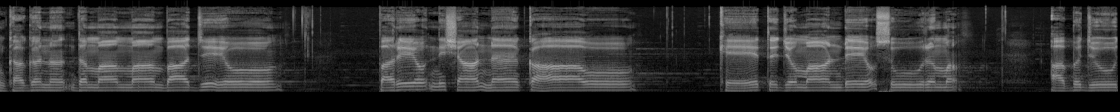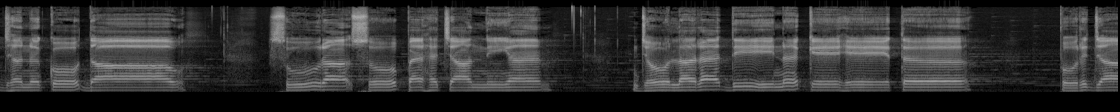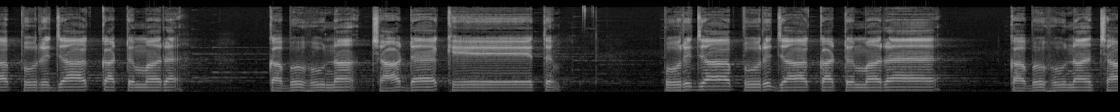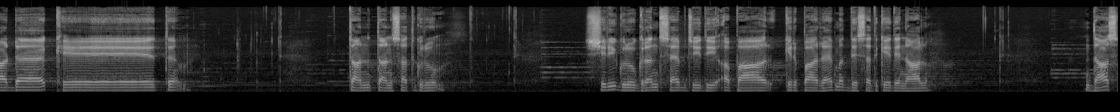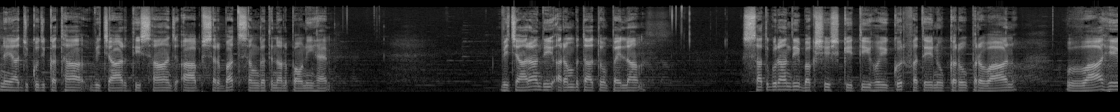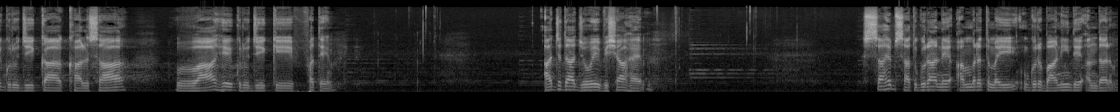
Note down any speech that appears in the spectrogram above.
Gagan ਦਮਾਮਾ ਬਾਜਿਓ ਪਰਿਓ ਨਿਸ਼ਾਨੈ cow ਖੇਤ ਜੋ ਮਾਂਡਿਓ ਸੂਰਮਾ ਅਬ ਜੂਝਨ ਕੋ ਦਾਉ ਸੂਰਾ ਸੋ ਪਹਿਚਾਨੀਐ ਜੋ ਲਰੈ ਦੀਨ ਕੇ ਹੇਤ, ਪੁਰਜਾ ਪੁਰਜਾ ਕਟ ਮਰੈ ਕਬਹੁ ਨਾ ਛਾੜੈ ਖੇਤ। ਪੁਰਜਾ ਪੁਰਜਾ ਕਟ ਮਰੈ ਕਬਹੁ ਨਾ ਛਾੜੈ ਖੇਤ। ਧੰਨ ਧੰਨ ਸਤਿਗੁਰੂ। ਸ੍ਰੀ ਗੁਰੂ ਗ੍ਰੰਥ ਸਾਹਿਬ ਜੀ ਦੀ ਅਪਾਰ ਕਿਰਪਾ ਰਹਿਮਤ ਦੇ ਸਦਕੇ ਦੇ ਨਾਲ ਦਾਸ ਨੇ ਅੱਜ ਕੁਝ ਕਥਾ ਵਿਚਾਰ ਦੀ ਸਾਂਝ ਆਪ ਸਰਬੱਤ ਸੰਗਤ ਨਾਲ ਪਾਉਣੀ ਹੈ। ਵਿਚਾਰਾਂ ਦੀ ਆਰੰਭਤਾ ਤੋਂ ਪਹਿਲਾਂ ਸਤਿਗੁਰਾਂ ਦੀ ਬਖਸ਼ਿਸ਼ ਕੀਤੀ ਹੋਈ ਗੁਰਫਤਿਹ ਨੂੰ ਕਰੋ ਪ੍ਰਵਾਨ। ਵਾਹਿਗੁਰੂ ਜੀ ਕਾ ਖਾਲਸਾ, ਵਾਹਿਗੁਰੂ ਜੀ ਕੀ ਫਤਿਹ। ਅੱਜ ਦਾ ਜੋ ਇਹ ਵਿਸ਼ਾ ਹੈ, ਸਾਹਿਬ ਸਤਿਗੁਰਾਂ ਨੇ ਅੰਮ੍ਰਿਤਮਈ ਗੁਰਬਾਣੀ ਦੇ ਅੰਦਰ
